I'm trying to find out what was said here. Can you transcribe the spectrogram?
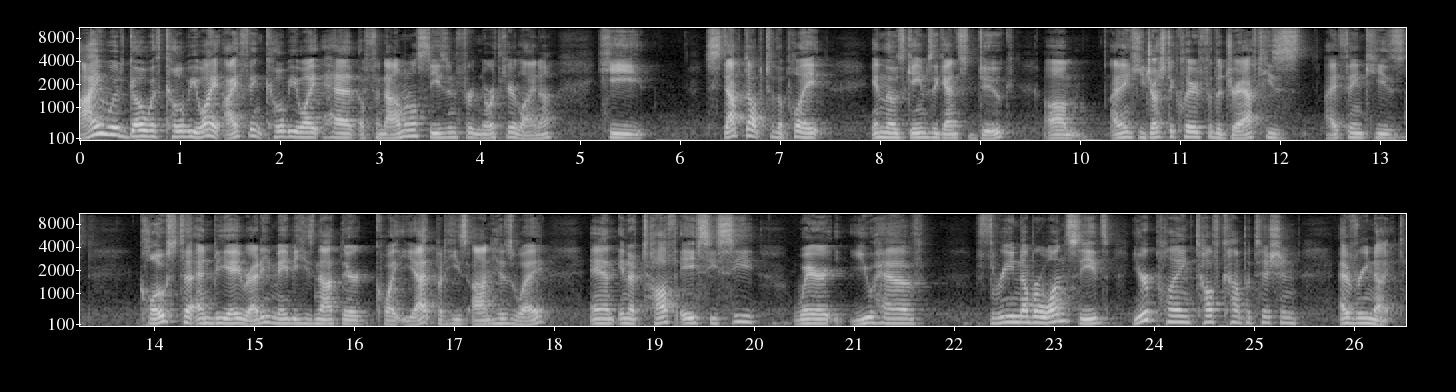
I would go with Coby White. I think Coby White had a phenomenal season for North Carolina. He stepped up to the plate in those games against Duke. Um, I think he just declared for the draft. He's I think he's close to NBA ready. Maybe he's not there quite yet, but he's on his way. And in a tough ACC where you have three number one seeds, you're playing tough competition every night.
